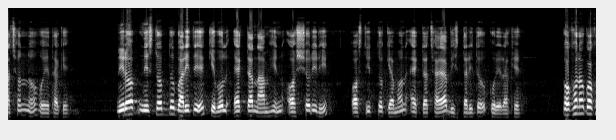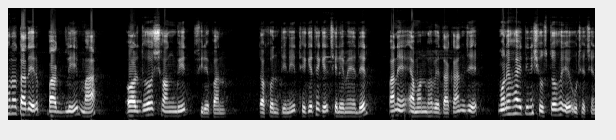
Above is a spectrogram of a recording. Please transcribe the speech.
আচ্ছন্ন হয়ে থাকে। নীরব, নিস্তব্ধ বাড়িতে কেবল একটা নামহীন অশ্বরীরই অস্তিত্ব কেমন একটা ছায়া বিস্তারিত করে রাখে। কখনো কখনো তাদের পাগলি মা অর্ধ সংবিত ফিরে পান। তখন তিনি থেকে থেকে ছেলে মেয়েদের পানে এমনভাবে তাকান যে মনে হয় তিনি সুস্থ হয়ে উঠেছেন।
